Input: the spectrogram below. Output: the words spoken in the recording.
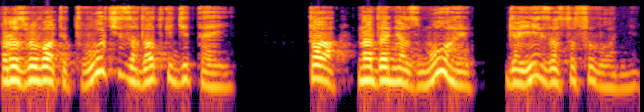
розвивати творчі задатки дітей та надання змоги для їх застосування.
